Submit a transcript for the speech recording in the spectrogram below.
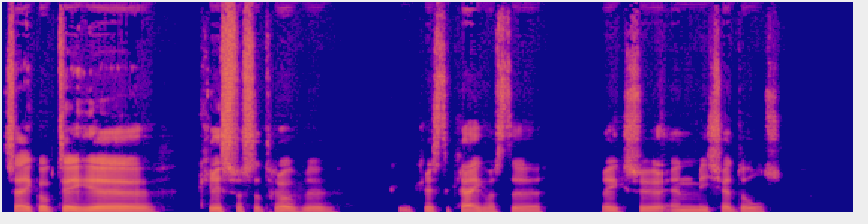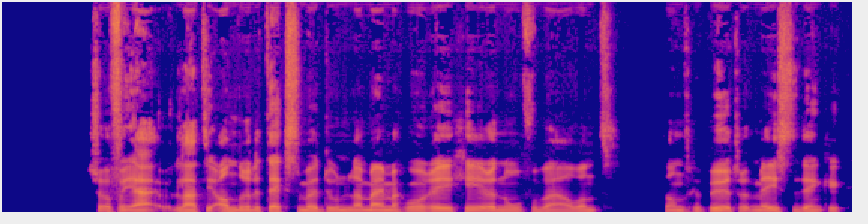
zei ik ook tegen Chris, was dat ik, eh, Chris de Krijg was de regisseur en Misha Dols. Zo van ja, laat die anderen de teksten maar doen. Laat mij maar gewoon reageren non-verbaal. Want dan gebeurt er het meeste, denk ik.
